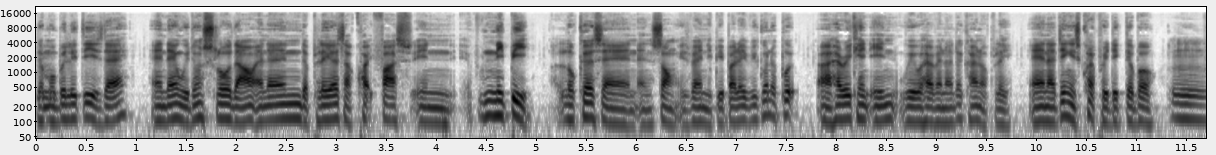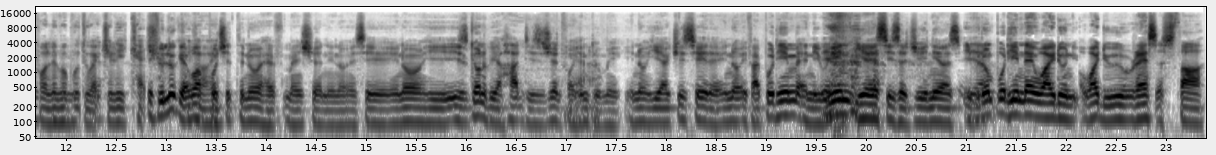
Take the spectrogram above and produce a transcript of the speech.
the mm. mobility is there and then we don't slow down and then the players are quite fast in Nippy. Lucas and, and Son is very nippy. But if you're going to put uh, Harry Kane in, we will have another kind of play. And I think it's quite predictable Mm. for Liverpool to actually catch. If you look at what on him. Pochettino have mentioned, you know, he say, you know, he is going to be a hard decision for him to make. You know, he actually said that, you know, if I put him and he win, yes, he's a genius. If Yeah. you don't put him, then why don't why do you rest a star?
